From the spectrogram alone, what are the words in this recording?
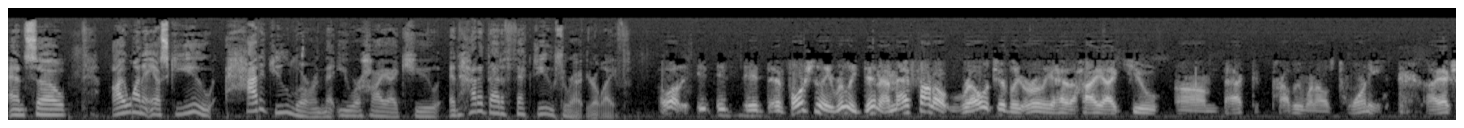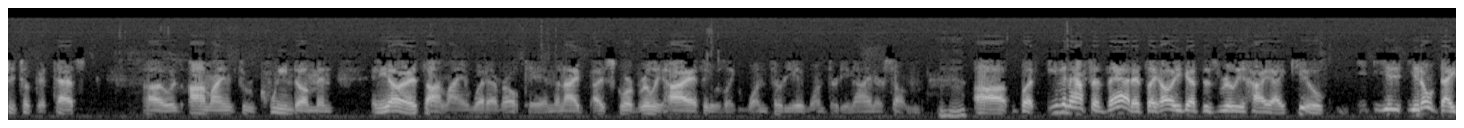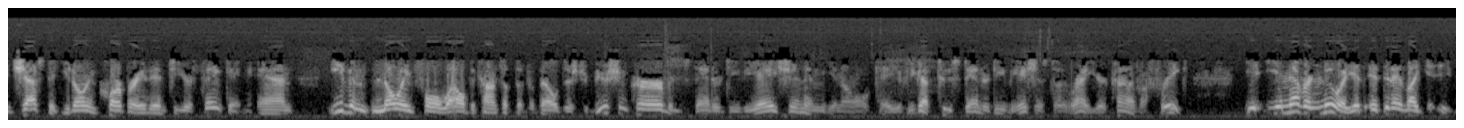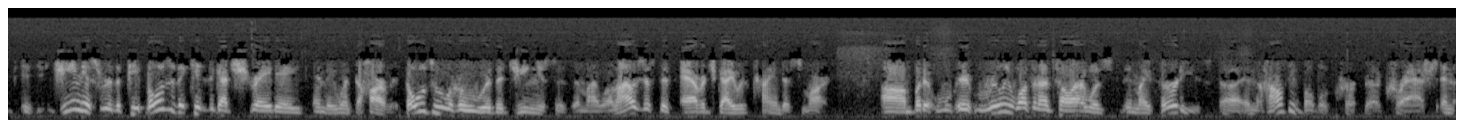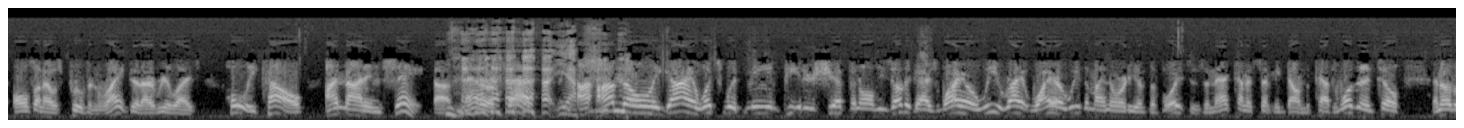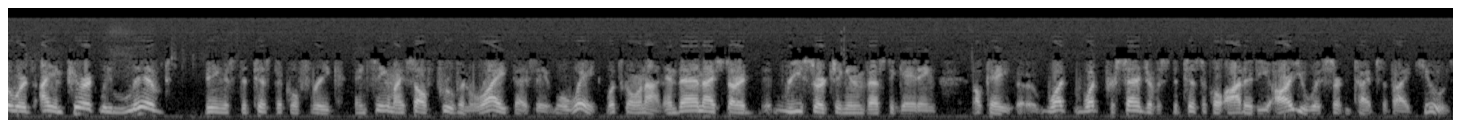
And so, I want to ask you, how did you learn that you were high IQ, and how did that affect you throughout your life? Well, it, it, it unfortunately really didn't. I mean, I found out relatively early I had a high IQ um, back probably when I was 20. I actually took a test. Uh, it was online through Queendom, and and you know it's online, whatever, okay. And then I I scored really high. I think it was like 138, 139 or something. Mm-hmm. Uh, but even after that, it's like, oh, you got this really high IQ. You you don't digest it. You don't incorporate it into your thinking. And even knowing full well the concept of the Bell distribution curve and standard deviation, and you know, okay, if you got two standard deviations to the right, you're kind of a freak you, you never knew it. It, it didn't like it, it, genius were the people. Those are the kids that got straight A's and they went to Harvard. Those who, who were the geniuses in my world. I was just this average guy who was kind of smart. Um, but it it really wasn't until I was in my 30s uh, and the housing bubble cr- uh, crashed, and all of a sudden I was proven right that I realized holy cow, I'm not insane. Uh, matter of fact, yeah. I, I'm the only guy. What's with me and Peter Schiff and all these other guys? Why are we right? Why are we the minority of the voices? And that kind of sent me down the path. It wasn't until, in other words, I empirically lived being a statistical freak and seeing myself proven right, I say, well, wait, what's going on? And then I started researching and investigating okay, uh, what what percentage of a statistical oddity are you with certain types of IQs?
